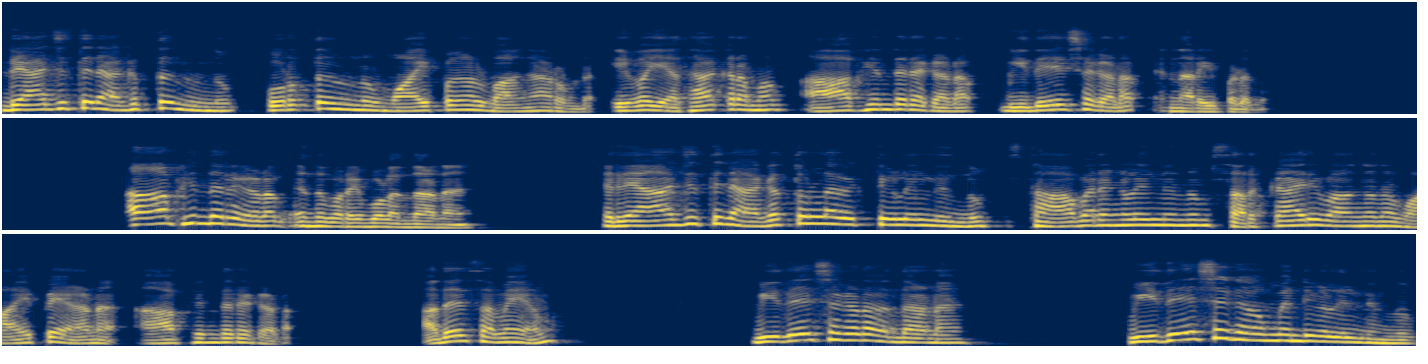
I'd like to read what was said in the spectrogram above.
രാജ്യത്തിനകത്ത് നിന്നും പുറത്തു നിന്നും വായ്പകൾ വാങ്ങാറുണ്ട്. ഇവ യഥാക്രമം ആഭ്യന്തര കടം വിദേശ കടം എന്നറിയപ്പെടുന്നു. ആഭ്യന്തര കടം എന്ന് പറയുമ്പോൾ എന്താണ്? രാജ്യത്തിനകത്തുള്ള വ്യക്തികളിൽ നിന്നും സ്ഥാപനങ്ങളിൽ നിന്നും സർക്കാർ വാങ്ങുന്ന വായ്പയാണ് ആഭ്യന്തര കടം. അതേസമയം വിദേശ കടം എന്താണ്? വിദേശ ഗവൺമെന്റുകളിൽ നിന്നും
